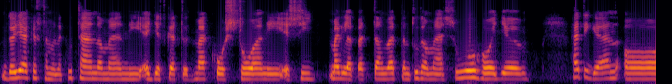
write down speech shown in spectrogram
de hogy elkezdtem ennek utána menni, egyet-kettőt megkóstolni, és így meglepettem, vettem tudomásul, hogy hát igen, a,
